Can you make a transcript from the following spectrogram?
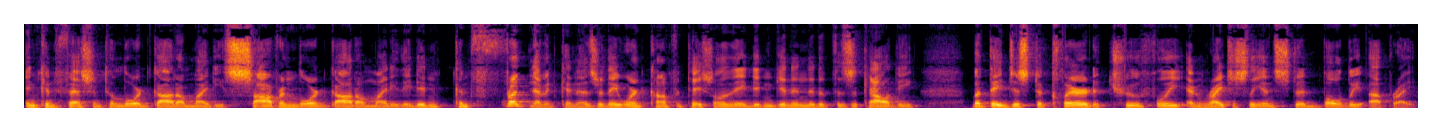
in confession to Lord God Almighty, sovereign Lord God Almighty. They didn't confront Nebuchadnezzar, they weren't confrontational, and they didn't get into the physicality, but they just declared truthfully and righteously and stood boldly upright.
